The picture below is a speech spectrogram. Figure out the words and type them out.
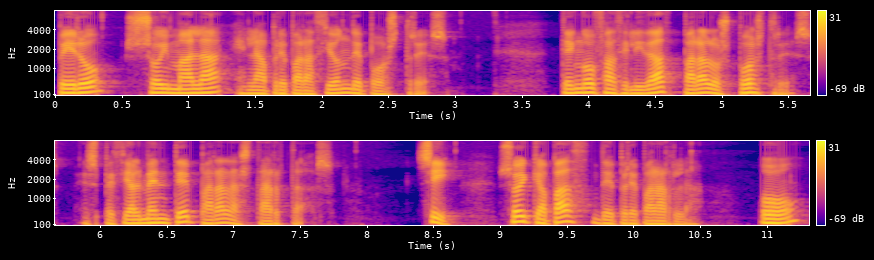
pero soy mala en la preparación de postres. Tengo facilidad para los postres, especialmente para las tartas. Sí, soy capaz de prepararla. O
